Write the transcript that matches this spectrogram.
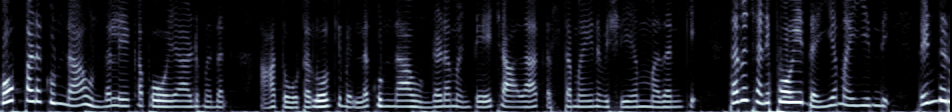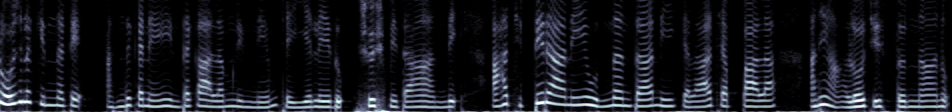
కోప్పడకుండా ఉండలేకపోయాడు మదన్. ఆ తోటలోకి వెళ్ళకుండా ఉండడం అంటే చాలా కష్టమైన విషయం మదన్కి. తను చనిపోయి దయ్యమయ్యింది. రెండు రోజుల కిందటే అందుకనే ఇంతకాలం నిన్నేం చెయ్యలేదు. సుష్మిత అంది. ఆ చిట్టిరాణి ఉందంతా నీకెలా చెప్పాలా అని ఆలోచిస్తున్నాను.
